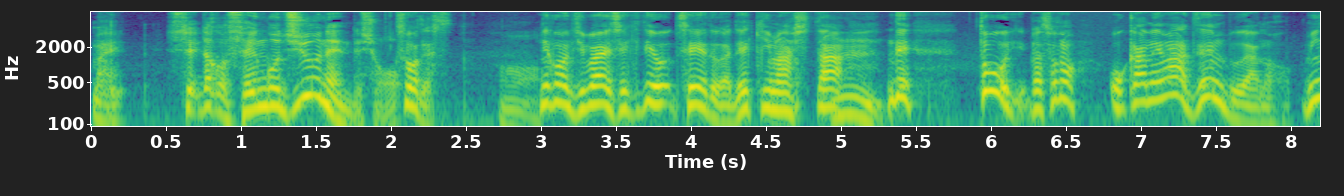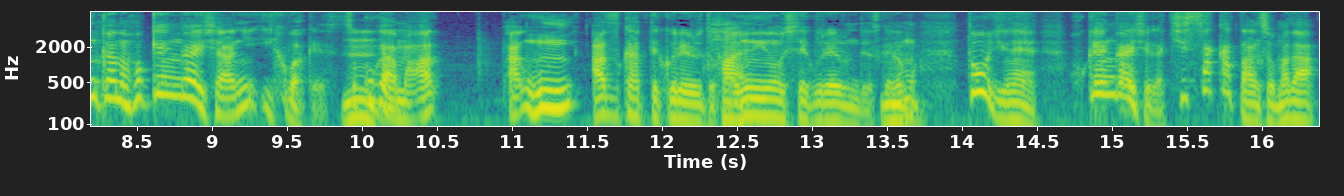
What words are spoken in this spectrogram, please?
前。だから戦後10年でしょ？そうです。でこの自賠責で制度ができました、うん、で当時そのお金は全部あの民間の保険会社に行くわけです。そこが、まああうん預かってくれるとか運用してくれるんですけども、はい、当時ね保険会社が小さかったんですよ。まだ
